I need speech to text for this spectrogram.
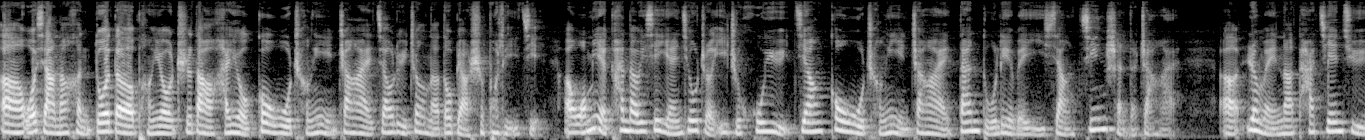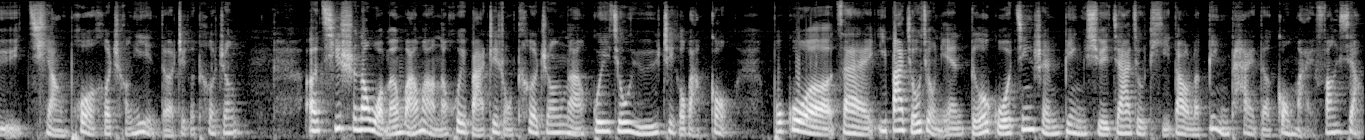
呃，我想呢，很多的朋友知道还有购物成瘾障碍焦虑症呢，都表示不理解。啊，我们也看到一些研究者一直呼吁将购物成瘾障碍单独列为一项精神的障碍，呃，认为呢它兼具强迫和成瘾的这个特征。呃，其实呢，我们往往呢会把这种特征呢归咎于这个网购。不过，在一八九九年，德国精神病学家就提到了病态的购买方向，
